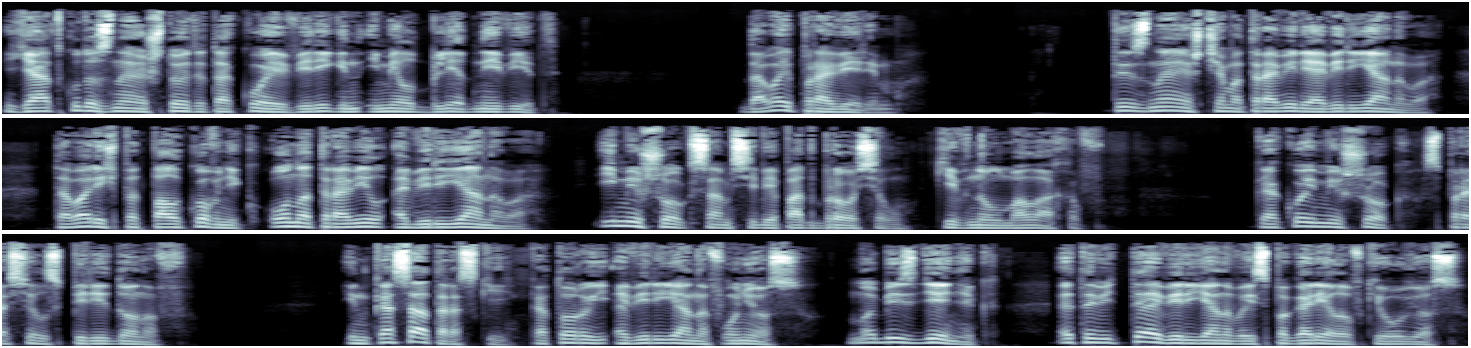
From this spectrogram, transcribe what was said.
«Я откуда знаю, что это такое?» — Веригин имел бледный вид. «Давай проверим». «Ты знаешь, чем отравили Аверьянова. Товарищ подполковник, он отравил Аверьянова. И мешок сам себе подбросил», — кивнул Малахов. «Какой мешок?» — спросил Спиридонов. «Инкассаторский, который Аверьянов унес. Но без денег. Это ведь ты Аверьянова из Погореловки увез».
